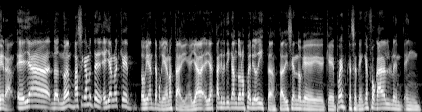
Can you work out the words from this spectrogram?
Mira, ella no, básicamente ella no es que obviamente porque ella no está ahí, ella ella está criticando a los periodistas, está diciendo que, que pues que se tienen que enfocar en, en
